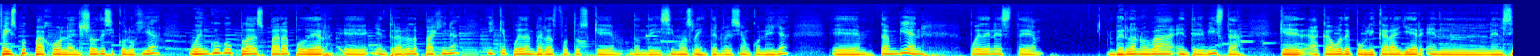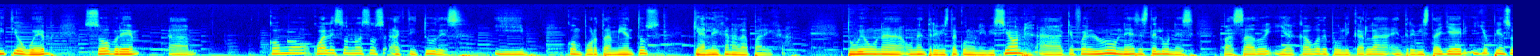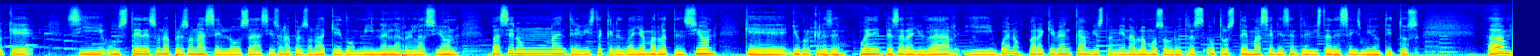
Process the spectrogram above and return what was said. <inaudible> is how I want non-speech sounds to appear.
Facebook bajo el show de psicología o en Google Plus para poder eh, entrar a la página y que puedan ver las fotos que donde hicimos la intervención con ella. Eh, también pueden este, ver la nueva entrevista que acabo de publicar ayer en el, sitio web sobre cómo, cuáles son nuestras actitudes y comportamientos que alejan a la pareja. Tuve una, una entrevista con Univision uh, que fue el lunes, este lunes pasado y acabo de publicar la entrevista ayer y yo pienso que si usted es una persona celosa, si es una persona que domina en la relación, va a ser una entrevista que les va a llamar la atención, que yo creo que les puede empezar a ayudar y bueno, para que vean cambios también hablamos sobre otros, otros temas en esa entrevista de seis minutitos. Ah,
